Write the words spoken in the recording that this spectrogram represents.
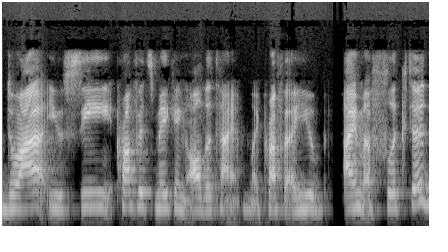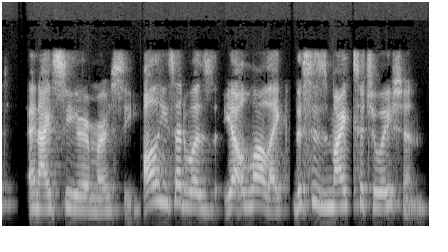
dua you see prophets making all the time, like Prophet Ayub. I'm afflicted and I see your mercy. All he said was, Ya Allah, like, this is my situation,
